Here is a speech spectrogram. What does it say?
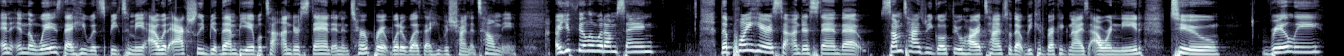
and in the ways that He would speak to me, I would actually be, then be able to understand and interpret what it was that He was trying to tell me. Are you feeling what I'm saying? The point here is to understand that sometimes we go through hard times so that we could recognize our need to really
